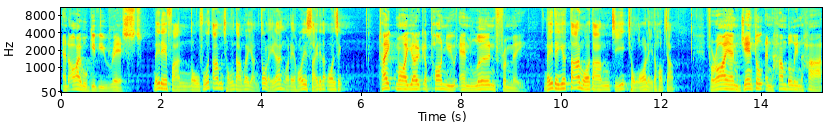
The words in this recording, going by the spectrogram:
and I will give you rest. 你哋凡勞苦擔重擔嘅人都嚟啦，我哋可以使你得安息。Take my yoke upon you and learn from me, 你哋要擔我擔子，從我嚟到學習。for I am gentle and humble in heart,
